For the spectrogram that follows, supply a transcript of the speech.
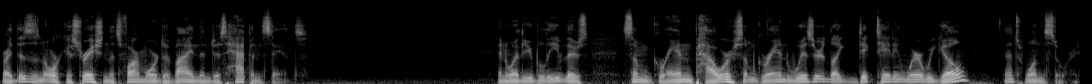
Right? This is an orchestration that's far more divine than just happenstance. And whether you believe there's some grand power, some grand wizard like dictating where we go, that's one story.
